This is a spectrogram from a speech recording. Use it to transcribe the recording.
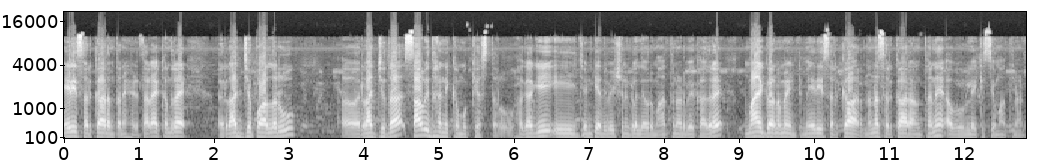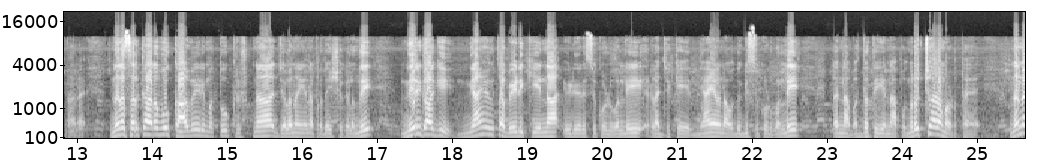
ಮೇರಿ ಸರ್ಕಾರ ಅಂತಾನೆ ಹೇಳ್ತಾರೆ. ಯಾಕಂದ್ರೆ ರಾಜ್ಯಪಾಲರು ರಾಜ್ಯದ ಸಾಂವಿಧಾನಿಕ ಮುಖ್ಯಸ್ಥರು. ಹಾಗಾಗಿ ಈ ಜಂಟಿ ಅಧಿವೇಶನಗಳಲ್ಲಿ ಅವರು ಮಾತನಾಡಬೇಕಾದ್ರೆ ಮೈ ಗವರ್ನಮೆಂಟ್ ಮೇರಿ ಸರ್ಕಾರ, ನನ್ನ ಸರ್ಕಾರ ಅಂತಲೇ ಅವರು ಉಲ್ಲೇಖಿಸಿ ಮಾತನಾಡ್ತಾರೆ. ನನ್ನ ಸರ್ಕಾರವು ಕಾವೇರಿ ಮತ್ತು ಕೃಷ್ಣ ಜಲನಯನ ಪ್ರದೇಶಗಳಲ್ಲಿ ನೀರಿಗಾಗಿ ನ್ಯಾಯಯುತ ಬೇಡಿಕೆಯನ್ನ ಈಡೇರಿಸಿಕೊಳ್ಳುವಲ್ಲಿ, ರಾಜ್ಯಕ್ಕೆ ನ್ಯಾಯವನ್ನು ಒದಗಿಸಿಕೊಡುವಲ್ಲಿ ತನ್ನ ಬದ್ಧತೆಯನ್ನು ಪುನರುಚ್ಚಾರ ಮಾಡುತ್ತೆ. ನನ್ನ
